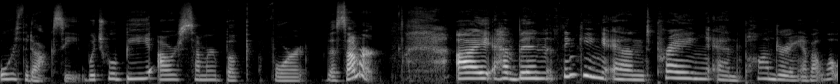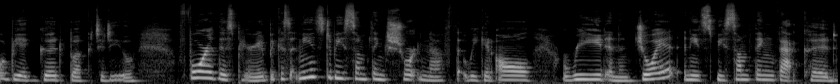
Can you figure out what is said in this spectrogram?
Orthodoxy, which will be our summer book for the summer. I have been thinking and praying and pondering about what would be a good book to do for this period because it needs to be something short enough that we can all read and enjoy it. It needs to be something that could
